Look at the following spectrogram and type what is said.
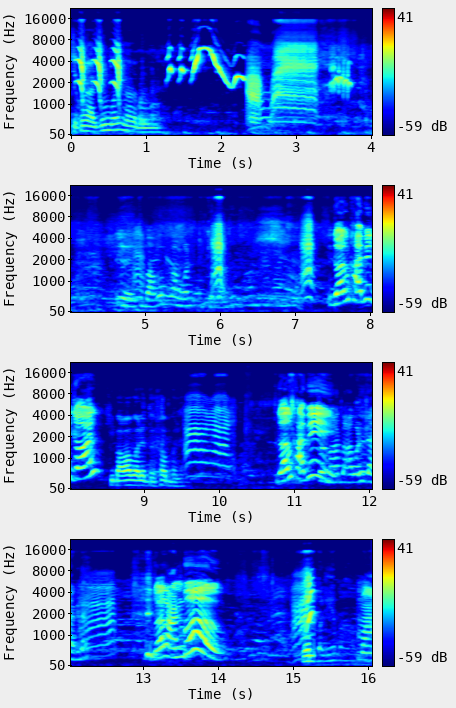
যে কোনো একজন বল না বলব না। জল খাবি জল? কি বাবা বলে তো সব বলে। জল খাবি? জল আনব? বল মা?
